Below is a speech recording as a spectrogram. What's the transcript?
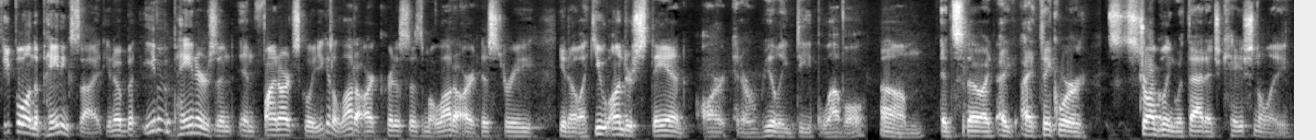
people on the painting side, you know, but even painters in, in fine art school, you get a lot of art criticism, a lot of art history. You know, like you understand art at a really deep level. Um, and so I, I, I think we're struggling with that educationally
